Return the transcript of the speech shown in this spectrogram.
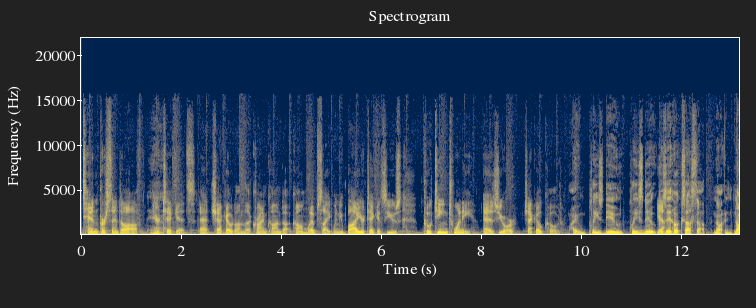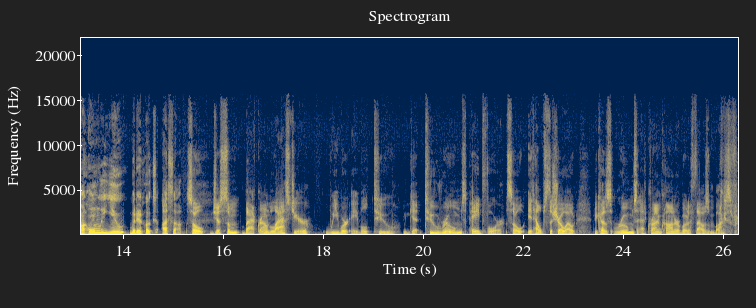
10% off your tickets at checkout on the crimecon.com website, when you buy your tickets, use Poutine20 as your checkout code. I, please do, please do, because Yeah. it hooks us up. Not not only you, but it hooks us up. So, just some background. Last year, we were able to get two rooms paid for. So, it helps the show out because rooms at CrimeCon are about a thousand bucks for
